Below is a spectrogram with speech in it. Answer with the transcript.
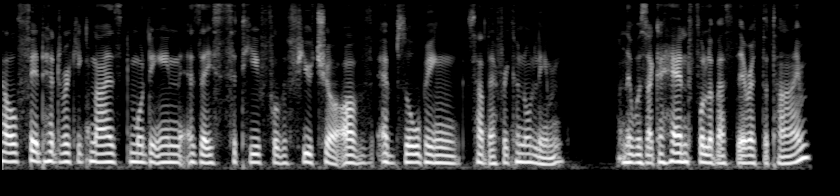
Telfed had recognized Modi'in as a city for the future of absorbing South African Olim. And there was like a handful of us there at the time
